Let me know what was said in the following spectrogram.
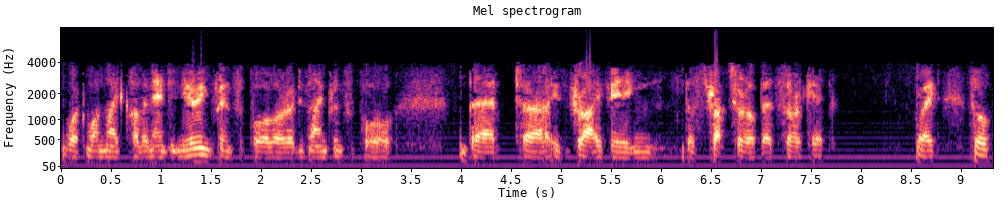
what one might call an engineering principle or a design principle that uh, is driving the structure of that circuit, right? So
